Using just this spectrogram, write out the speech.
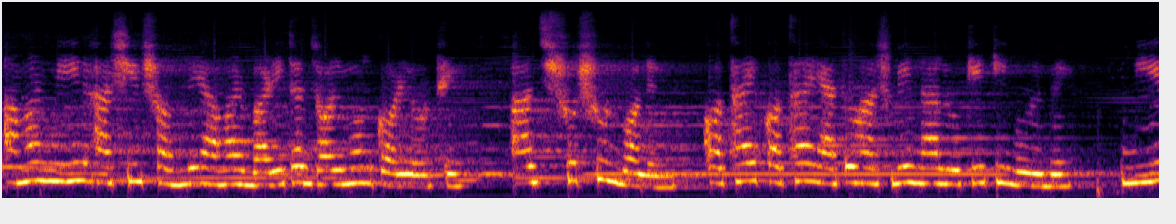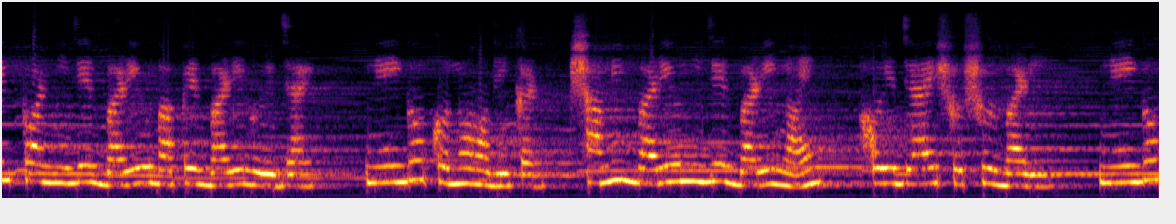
আমার মেয়ের হাসির শব্দে আমার বাড়িটা ঝলমল করে ওঠে। আজ শ্বশুর বলেন, কথায় কথায় এত হাসবে না, লোকে কি বলবে? বিয়ের পর নিজের বাড়িও বাপের বাড়ি হয়ে যায়। নেই গো কোনো অধিকার। স্বামীর বাড়িও নিজের বাড়ি নয়, হয়ে যায় শ্বশুর বাড়ি। নেই গো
